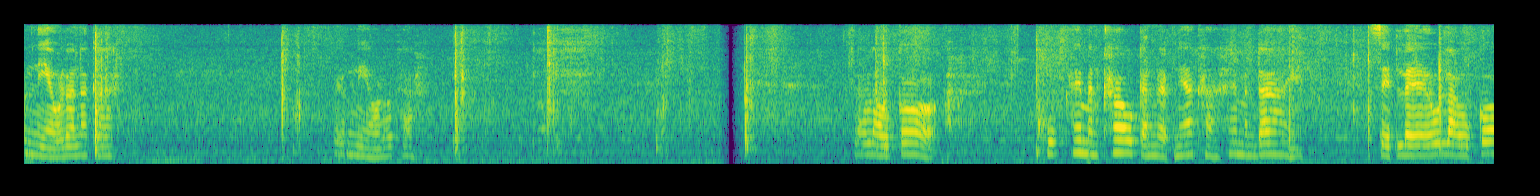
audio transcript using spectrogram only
ริ่มเหนียวแล้วนะคะ เริ่มเหนียวแล้วค่ะ แล้วเราก็คลุกให้มันเข้ากันแบบนี้ค่ะ ให้มันได้ เสร็จแล้วเราก็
